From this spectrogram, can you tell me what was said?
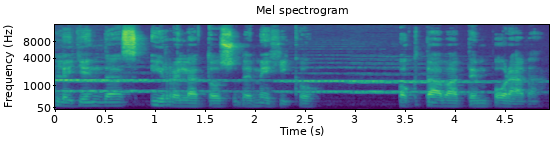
Leyendas y Relatos de México, octava temporada.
